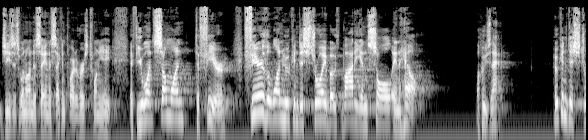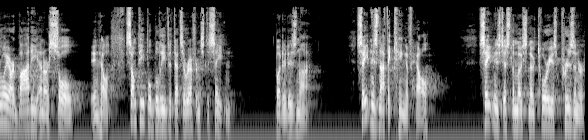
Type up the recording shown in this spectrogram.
Jesus went on to say in the second part of verse 28, if you want someone to fear, fear the one who can destroy both body and soul in hell. Well, who's that? Who can destroy our body and our soul in hell. Some people believe that that's a reference to Satan, but it is not. Satan is not the king of hell. Satan is just the most notorious prisoner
